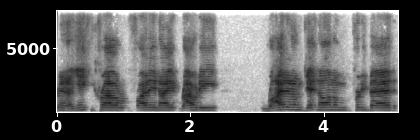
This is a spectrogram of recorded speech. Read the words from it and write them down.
in a Yankee crowd Friday night, rowdy, riding them, getting on them pretty bad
